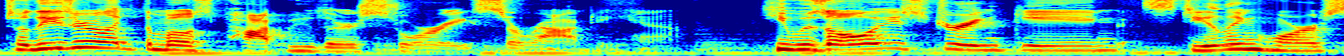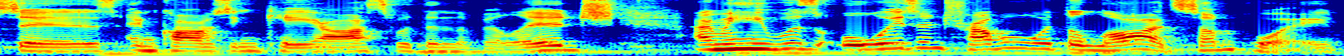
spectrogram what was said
So these are like the most popular stories surrounding him. He was always drinking, stealing horses, and causing chaos within the village. I mean, he was always in trouble with the law at some point.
